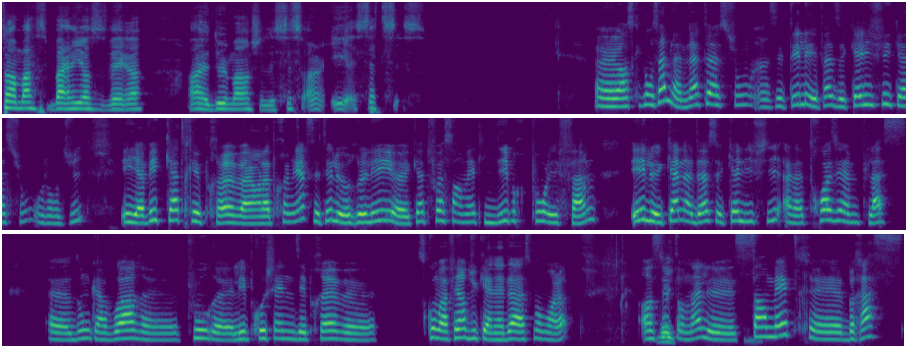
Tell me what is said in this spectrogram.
Thomas Barrios Vera en deux manches de 6-1 et 7-6. Euh, en ce qui concerne la natation, euh, c'était les phases de qualification aujourd'hui et il y avait quatre épreuves. Alors la première, c'était le relais 4 x 100 mètres libre pour les femmes et le Canada se qualifie à la troisième place. donc à voir pour les prochaines épreuves ce qu'on va faire du Canada à ce moment-là. Ensuite, on a le 100 mètres brasse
